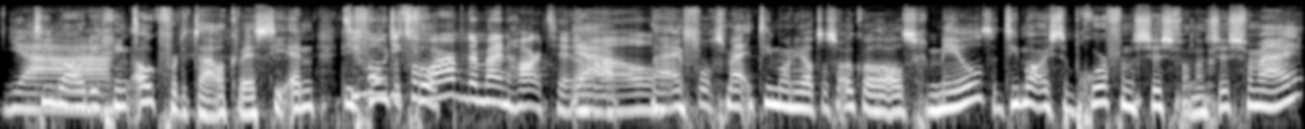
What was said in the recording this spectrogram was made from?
Ja. Timo die ging ook voor de taalkwestie. En die Timo vond die verwarmde mijn hart Ja, helemaal. nou, en volgens mij, Timo die had ons ook wel als gemaild. Timo is de broer van de zus van een zus van mij.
